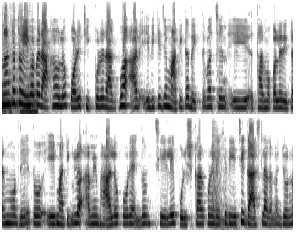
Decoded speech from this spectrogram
উনানটা তো এইভাবে রাখা হলো, পরে ঠিক করে রাখব। আর এদিকে যে মাটিটা দেখতে পাচ্ছেন, এই থার্মোকলের এটার মধ্যে, তো এই মাটিগুলো আমি ভালো করে একদম ছেলে পরিষ্কার করে রেখে দিয়েছি গাছ লাগানোর জন্য।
